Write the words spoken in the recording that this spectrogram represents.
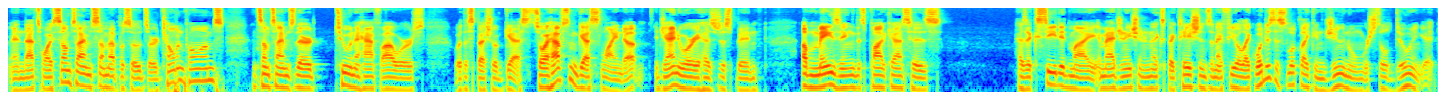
And that's why sometimes some episodes are tone poems and sometimes they're two and a half hours with a special guest. So I have some guests lined up. January has just been amazing. This podcast has has exceeded my imagination and expectations and I feel like what does this look like in June when we're still doing it?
